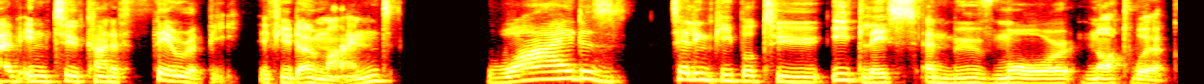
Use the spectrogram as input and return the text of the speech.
dive into kind of therapy, if you don't mind. Why does telling people to eat less and move more not work?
